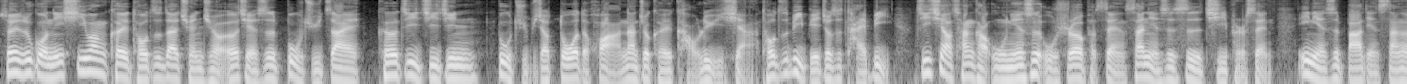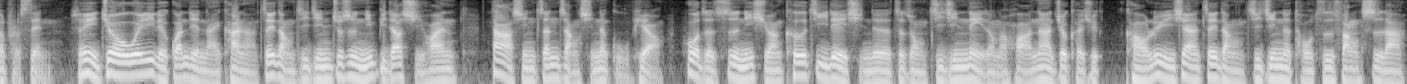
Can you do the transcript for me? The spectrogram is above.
所以，如果您希望可以投资在全球，而且是布局在科技基金布局比较多的话，那就可以考虑一下。投资币别就是台币，绩效参考五年是五十二 percent，三年是四十七 percent，一年是八点三二 percent。所以，就威力的观点来看啊，这档基金就是你比较喜欢大型增长型的股票。或者是你喜欢科技类型的这种基金内容的话，那就可以去考虑一下这档基金的投资方式啦。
